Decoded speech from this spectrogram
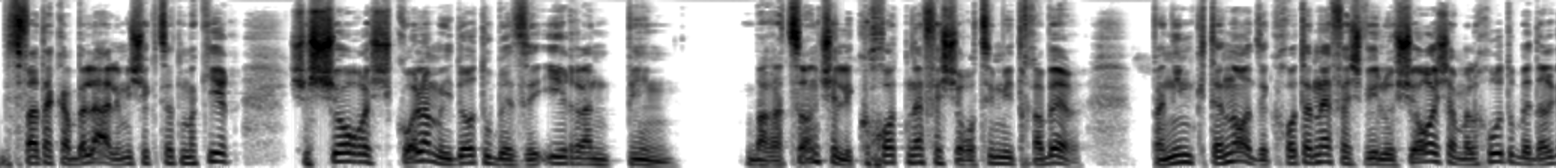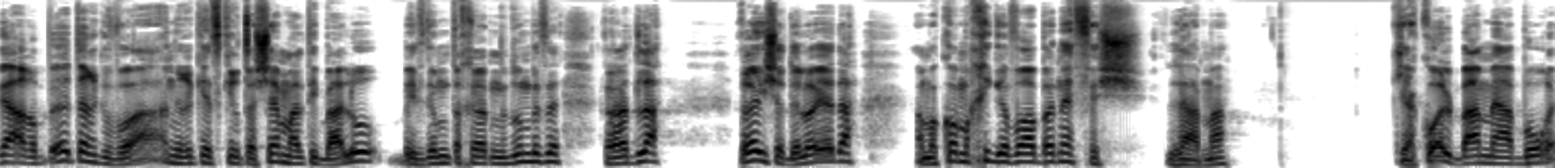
בשפת הקבלה, למי שקצת מכיר, ששורש כל המידות הוא בזעיר אנפין. ברצון שלי, כוחות נפש שרוצים להתחבר. פנים קטנות זה כוחות הנפש, ואילו שורש המלכות הוא בדרגה הרבה יותר גבוהה, אני רק אזכיר את השם, אל תיבהלו, בהזדמנות אחרת נדון בזה, רדלה. רישא דלא ידע, המקום הכי גבוה בנפש. למה? כי הכל בא מהבורא,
